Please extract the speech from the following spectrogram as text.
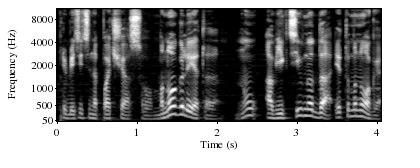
приблизительно по часу. Много ли это? Ну, объективно да, это много.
